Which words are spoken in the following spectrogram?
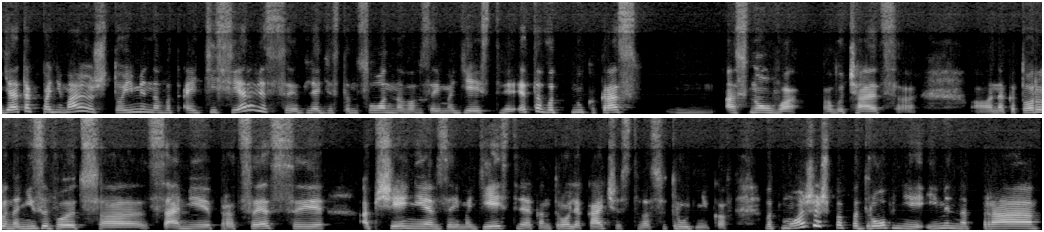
Я так понимаю, что именно вот IT-сервисы для дистанционного взаимодействия, это вот, ну, как раз основа, получается, а, на которую нанизываются сами процессы общения, взаимодействия, контроля качества сотрудников. Вот можешь поподробнее именно про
